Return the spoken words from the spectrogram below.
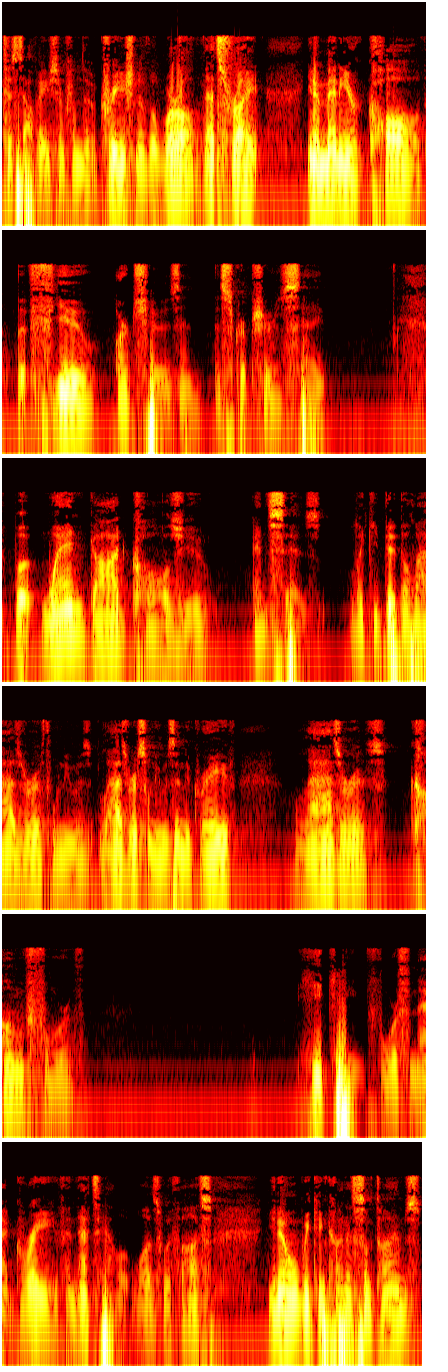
to salvation from the creation of the world. That's right. You know, many are called, but few are chosen, the scriptures say. But when God calls you and says, like he did to Lazarus when he was, Lazarus when he was in the grave, Lazarus, come forth. He came forth from that grave, and that's how it was with us. You know, we can kind of sometimes,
